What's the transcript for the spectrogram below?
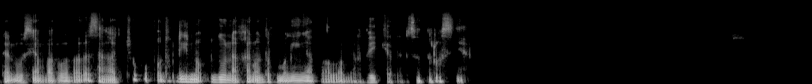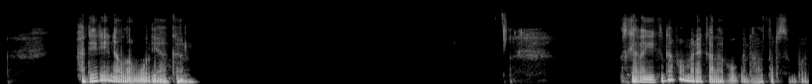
Dan usia 40 tahun itu sangat cukup untuk digunakan untuk mengingat Allah, berzikir, dan seterusnya. Hadirin Allah muliakan. Sekali lagi, kenapa mereka lakukan hal tersebut?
